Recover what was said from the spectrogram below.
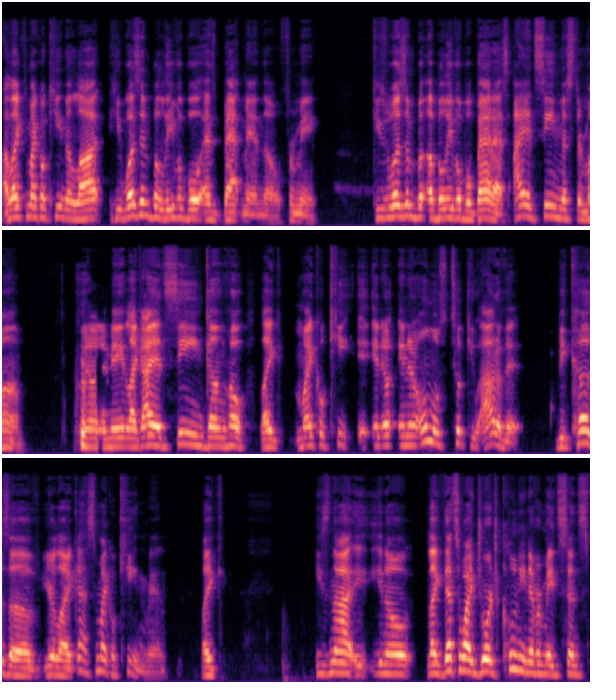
I liked Michael Keaton a lot. He wasn't believable as Batman though for me. He wasn't a believable badass. I had seen Mr. Mom. You know what I mean? Like I had seen Gung Ho. Like Michael Keaton, it, it and it almost took you out of it because of you're like, ah, it's Michael Keaton, man. Like he's not, you know, like that's why George Clooney never made sense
